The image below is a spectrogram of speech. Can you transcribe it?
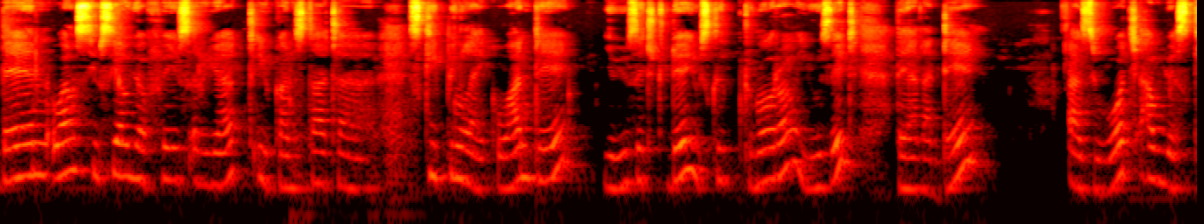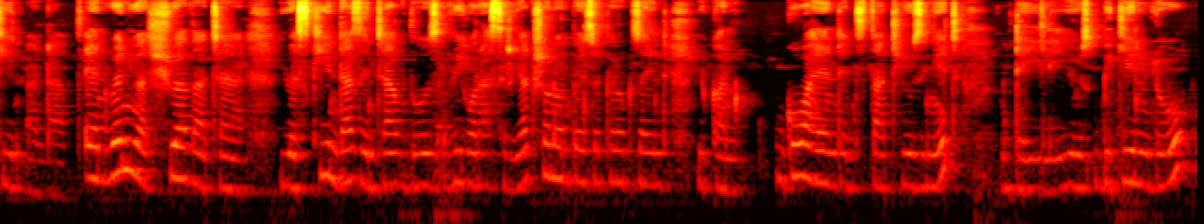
Then once you see how your face react you can start uh, skipping like one day. You use it today you skip tomorrow use it the other day as you watch how your skin adapts and when you are sure that uh, your skin doesn't have those vigorous reaction on benzoyl peroxide you can go ahead and start using it daily use begin low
